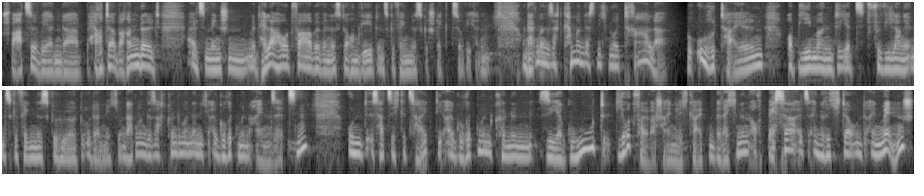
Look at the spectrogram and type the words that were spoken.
Schwarze werden da härter behandelt als Menschen mit heller Hautfarbe, wenn es darum geht, ins Gefängnis gesteckt zu werden. Und da hat man gesagt, kann man das nicht neutraler beurteilen, ob jemand jetzt für wie lange ins Gefängnis gehört oder nicht. Und da hat man gesagt, könnte man da nicht Algorithmen einsetzen? Und es hat sich gezeigt, die Algorithmen können sehr gut die Rückfallwahrscheinlichkeiten berechnen, auch besser als ein Richter und ein Mensch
